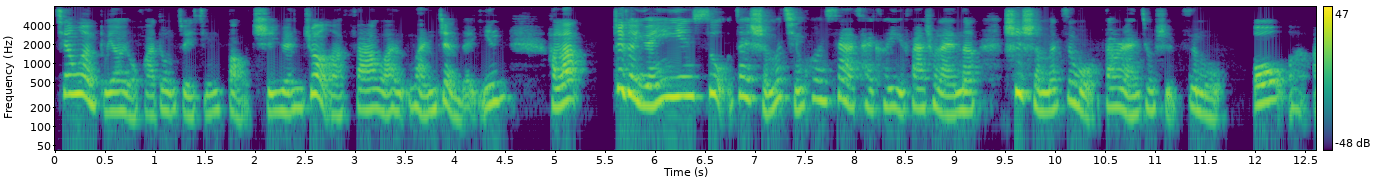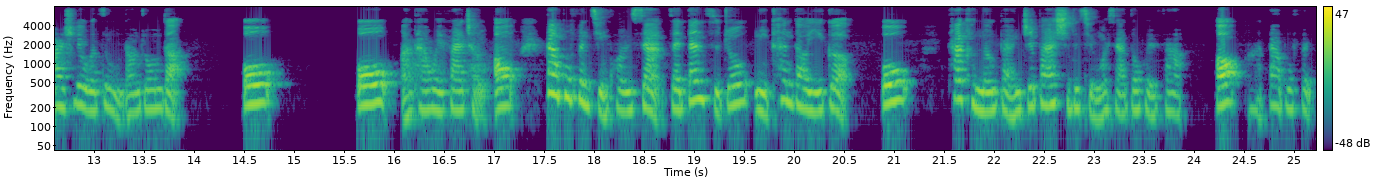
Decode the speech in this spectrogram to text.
千万不要有滑动，嘴型保持原状啊，发完完整的音。好了，这个元音因素在什么情况下才可以发出来呢？是什么字母？当然就是字母 o 啊，二十六个字母当中的 o o 啊，它会发成 o。大部分情况下，在单词中你看到一个 o，它可能百分之八十的情况下都会发 o 啊，大部分。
